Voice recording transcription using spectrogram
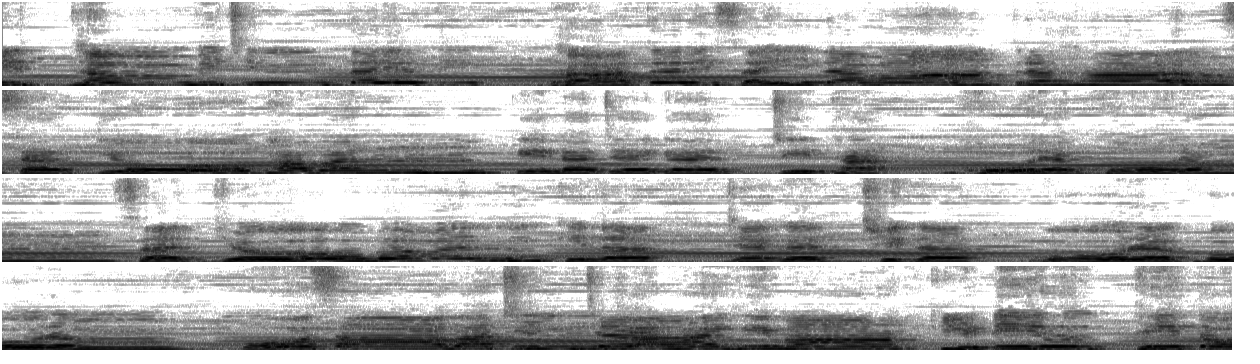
इद्धं विचिन्तयति धातरि शैलमात्रः। सद्यो भवन् किल जगर्जित घोरघोरम् सद्यो भवन् किल जगज्झिद घोरघोरम् कोसावचिञ्च महिमा किटिरुद्धितो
